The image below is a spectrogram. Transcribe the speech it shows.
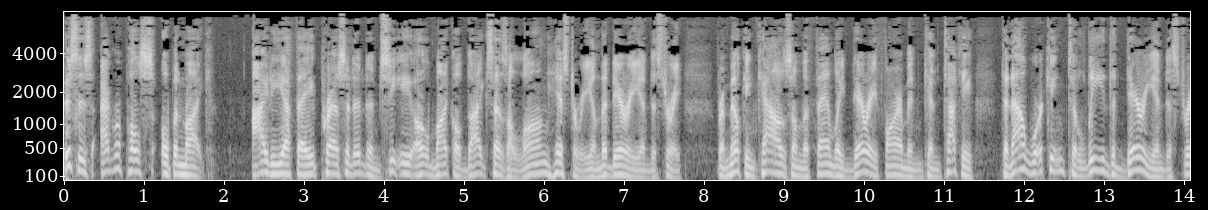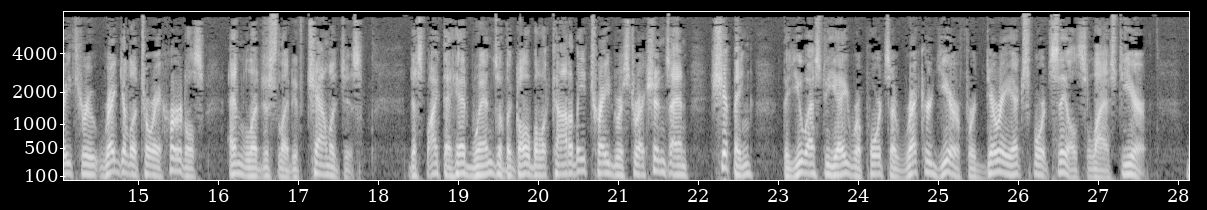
This is AgriPulse Open Mic. IDFA President and CEO Michael Dykes has a long history in the dairy industry, from milking cows on the family dairy farm in Kentucky to now working to lead the dairy industry through regulatory hurdles and legislative challenges. Despite the headwinds of the global economy, trade restrictions, and shipping, the USDA reports a record year for dairy export sales last year.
